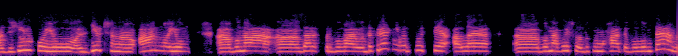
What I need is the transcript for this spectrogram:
е, з жінкою, з дівчиною Анною. Вона зараз перебуває у декретній відпустці, але вона вийшла допомагати волонтерам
